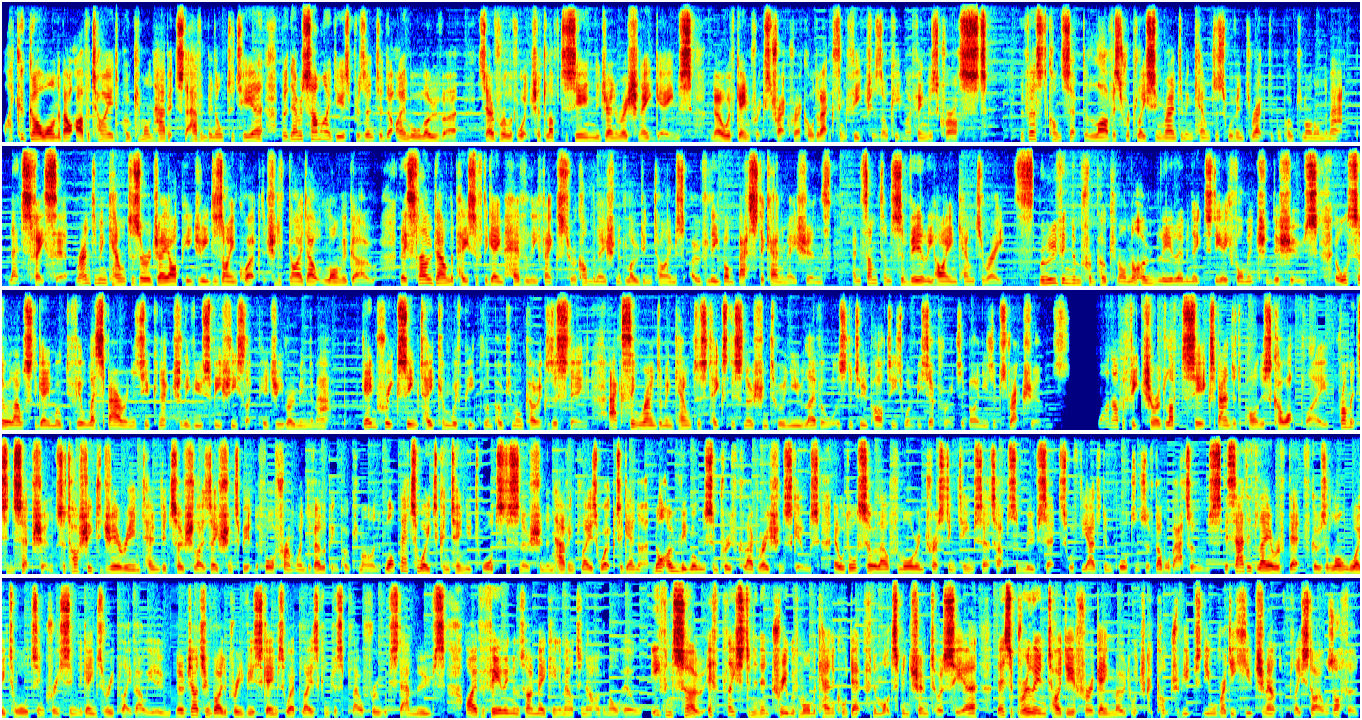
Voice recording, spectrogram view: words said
I could go on about other tired Pokemon habits that haven't been altered here, but there are some ideas presented that I'm all over, several of which I'd love to see in the Generation 8 games. No, with Game Freak's track record of axing features, I'll keep my fingers crossed. The first concept of love is replacing random encounters with interactable Pokemon on the map. Let's face it, random encounters are a JRPG design quirk that should have died out long ago. They slow down the pace of the game heavily thanks to a combination of loading times, overly bombastic animations, and sometimes severely high encounter rates. Removing them from Pokemon not only eliminates the aforementioned issues, it also allows the game world to feel less barren as you can actually view species like Pidgey roaming the map. Game Freak seem taken with people and Pokemon coexisting. Axing random encounters takes this notion to a new level as the two parties won't be separated by these abstractions. One other feature I'd love to see expanded upon is co-op play. From its inception, Satoshi Tajiri intended socialization to be at the forefront when developing Pokemon. What better way to continue towards this notion than having players work together? Not only will this improve collaboration skills, it would also allow for more interesting team setups and movesets with the added importance of double battles. This added layer of depth goes a long way towards increasing the game's replay value. No judging by the previous games where players can just plow through through with stand moves, I have a feeling that I'm making a mountain out of a molehill. Even so, if placed in an entry with more mechanical depth than what's been shown to us here, there's a brilliant idea for a game mode which could contribute to the already huge amount of playstyles offered.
